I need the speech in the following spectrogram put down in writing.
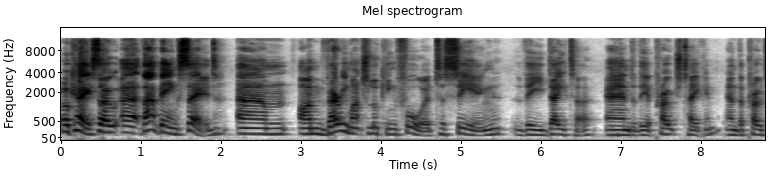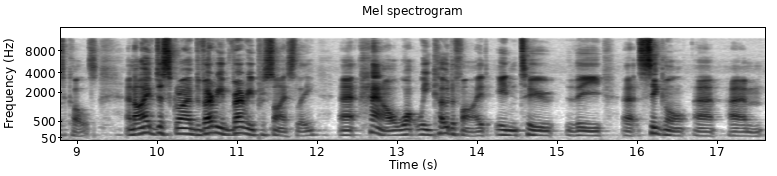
Okay, so uh, that being said, um, I'm very much looking forward to seeing the data and the approach taken and the protocols. And I've described very, very precisely uh, how what we codified into the uh, signal uh, um,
